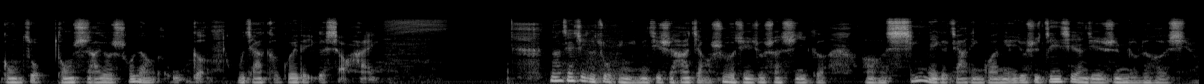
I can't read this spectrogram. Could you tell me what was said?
工作，同时他又收养了五个无家可归的一个小孩。那在这个作品里面，其实他讲述的其实就算是一个呃新的一个家庭观念，也就是这些人其实是没有任何血缘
